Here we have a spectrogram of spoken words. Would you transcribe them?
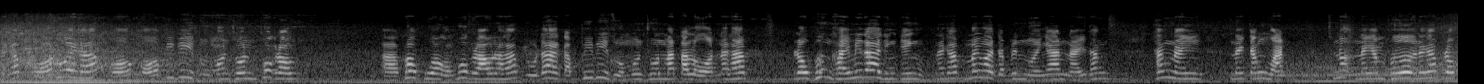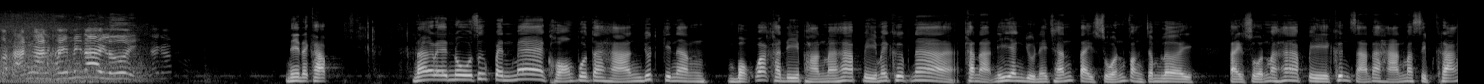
นะครับขอด้วยนะครับขอขอพี่ๆสื่อมวลชน พวกเราอ่าครอบครัวของพวกเรานะครับ อยู่ได้กับพี่ๆสื่อมวลชนมาตลอดนะครับ เราพึ่งใครไม่ได้จริง ๆ นะครับ ไม่ว่าจะเป็นหน่วยงานไหนทั้งทั้งในในจังหวัดเนอะในอำเภอนะครับ เราประสานงานใครไม่ได้เลยนะครับ นี่นะครับ นางเรนูซึ่งเป็นแม่ของพลทหารยุทธกินันบอกว่าคดีผ่านมา 5 ปีไม่คืบหน้า ขณะนี้ยังอยู่ในชั้นไต่สวนฝั่งจำเลย ไต่สวนมา 5 ปีขึ้นศาลทหารมา 10 ครั้ง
